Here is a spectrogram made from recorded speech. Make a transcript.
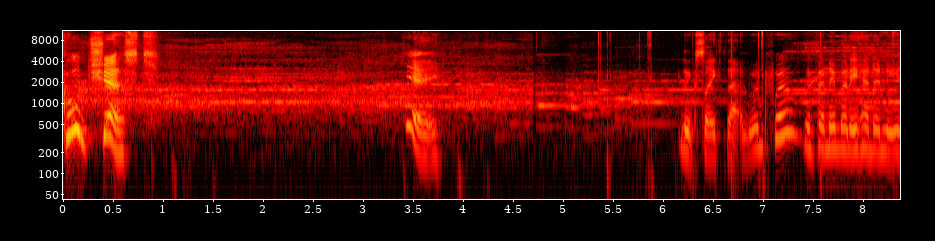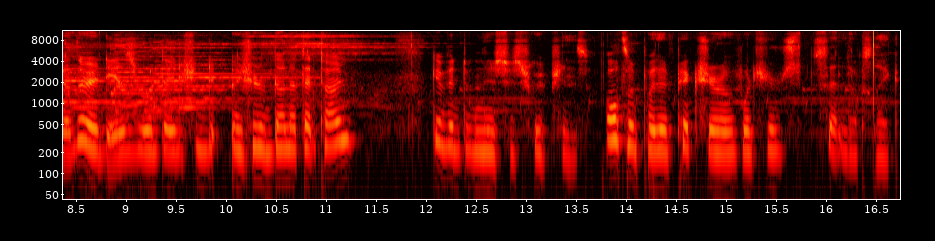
Gold chest. Yay. Looks like that went well. If anybody had any other ideas what they should I should have done at that time, give it in the descriptions. Also put a picture of what your set looks like.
